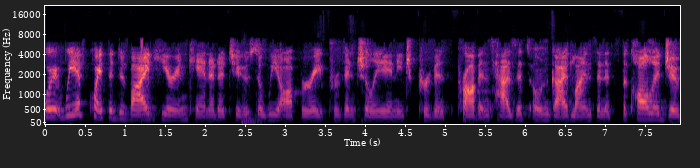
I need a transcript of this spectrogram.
we we have quite the divide here in Canada too. So we operate provincially, and each provin- province has its own guidelines, and it's the college of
